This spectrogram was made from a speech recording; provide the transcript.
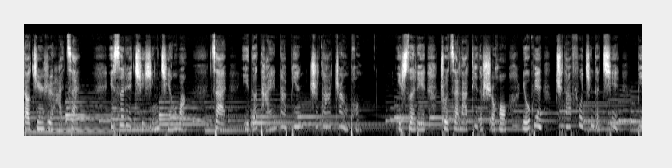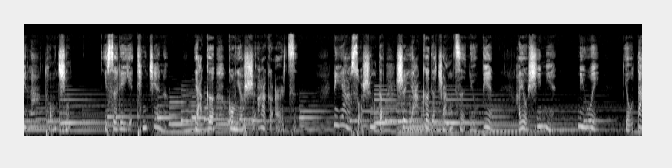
到今日还在。以色列起行前往，在以德台那边支搭帐篷。以色列住在那地的时候，刘便去他父亲的妾毕拉同寝。以色列也听见了。雅各共有十二个儿子，利亚所生的是雅各的长子刘辩，还有西缅、利位、犹大、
